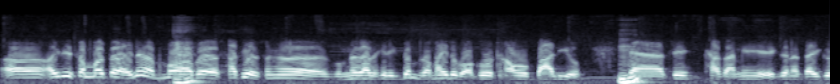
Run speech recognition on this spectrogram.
अहिलेसम्म त होइन म अब साथीहरूसँग घुम्न जाँदाखेरि एकदम रमाइलो भएको ठाउँ बाली हो। त्यहाँ चाहिँ खास हामी एकजना दाईको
